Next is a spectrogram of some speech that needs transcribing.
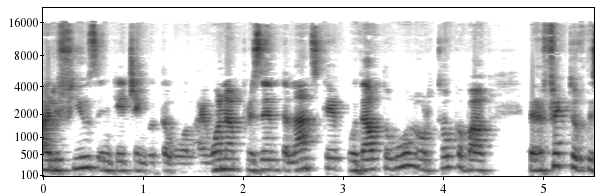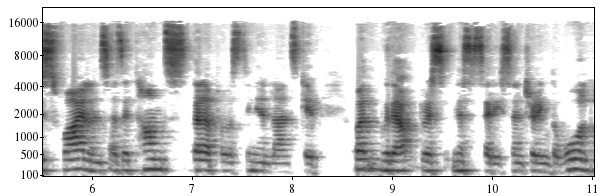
I refuse engaging with the wall. I want to present the landscape without the wall or talk about the effect of this violence as it haunts the Palestinian landscape but without necessarily centering the wall.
